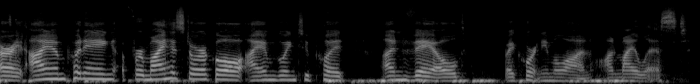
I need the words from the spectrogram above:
All right, I am putting for my historical. I am going to put Unveiled by Courtney Milan on my list.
